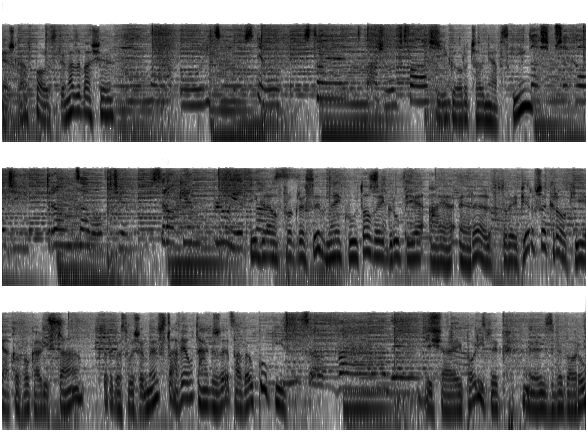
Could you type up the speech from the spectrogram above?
mieszka w Polsce. Nazywa się Igor Czerniawski. I grał w progresywnej, kultowej grupie ARL, w której pierwsze kroki jako wokalista, którego słyszymy, stawiał także Paweł Kukis, Cowany dzisiaj polityk y, z wyboru.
